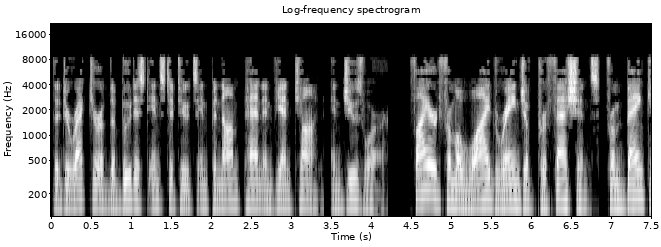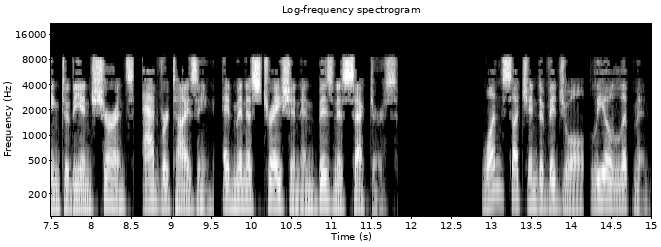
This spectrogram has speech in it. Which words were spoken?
the director of the Buddhist institutes in Phnom Penh and Vientiane, and Jews were "...fired from a wide range of professions, from banking to the insurance, advertising, administration and business sectors." One such individual, Leo Lipman,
